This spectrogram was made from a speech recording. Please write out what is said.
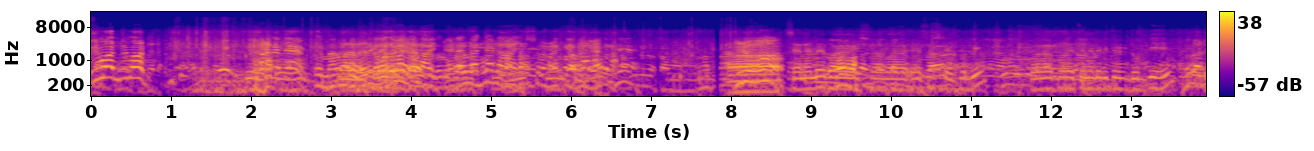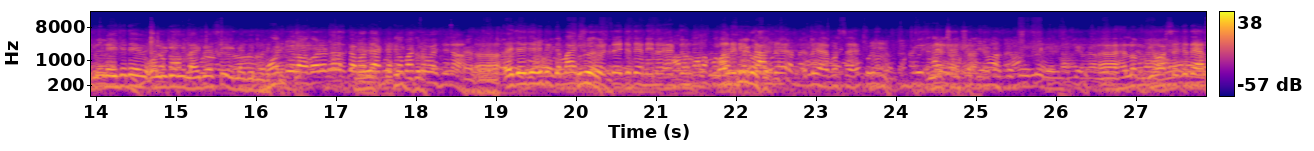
রিমন চ্যানেলে বা করার পরে চ্যানেলের ভিতরে ঢুকবি এই যে অলরেডি আমি লাইভে আছি এই লাইভের এই এই যে এই যে একজন অলরেডি কান্দে লইয়া পড়ছে। নেট সমস্যা। হ্যালো ভিউয়ার্স এই যে দেন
